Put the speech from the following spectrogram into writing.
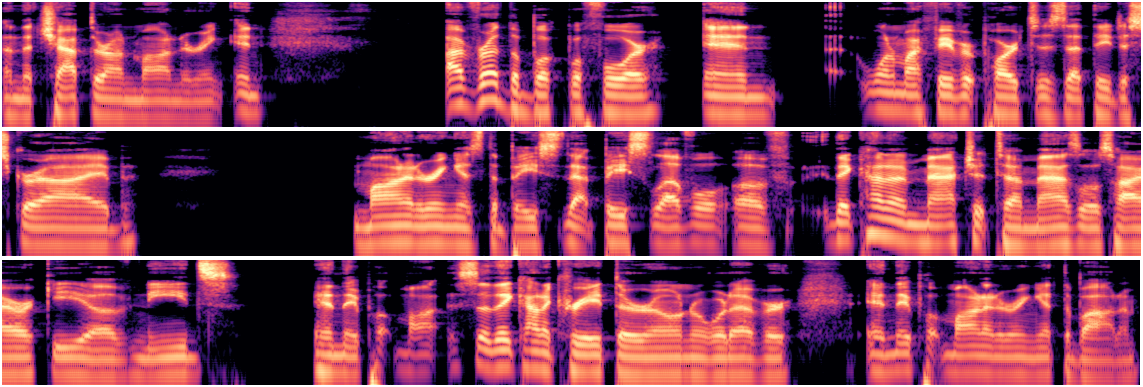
and the chapter on monitoring. And i've read the book before and one of my favorite parts is that they describe monitoring as the base that base level of they kind of match it to maslow's hierarchy of needs and they put mon- so they kind of create their own or whatever and they put monitoring at the bottom.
